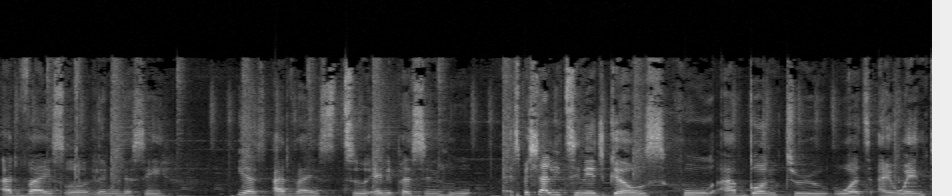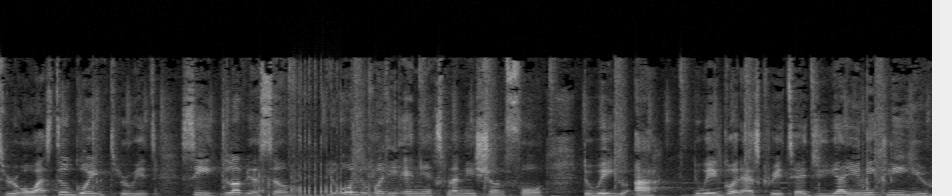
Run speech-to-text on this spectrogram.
advice, or let me just say, yes, advice to any person who especially teenage girls who have gone through what I went through or are still going through it. See, love yourself. You owe nobody any explanation for the way you are, the way God has created you. You are uniquely you.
